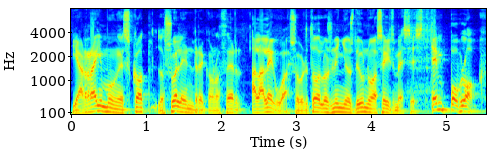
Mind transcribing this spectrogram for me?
y a Raymond Scott lo suelen reconocer a la legua, sobre todo los niños de 1 a 6 meses. Tempo Block.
